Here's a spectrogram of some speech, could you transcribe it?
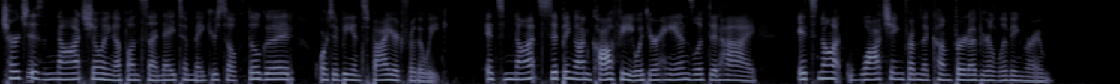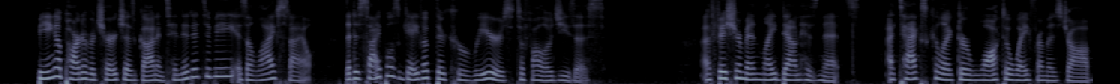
Church is not showing up on Sunday to make yourself feel good or to be inspired for the week. It's not sipping on coffee with your hands lifted high. It's not watching from the comfort of your living room. Being a part of a church as God intended it to be is a lifestyle. The disciples gave up their careers to follow Jesus. A fisherman laid down his nets. A tax collector walked away from his job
